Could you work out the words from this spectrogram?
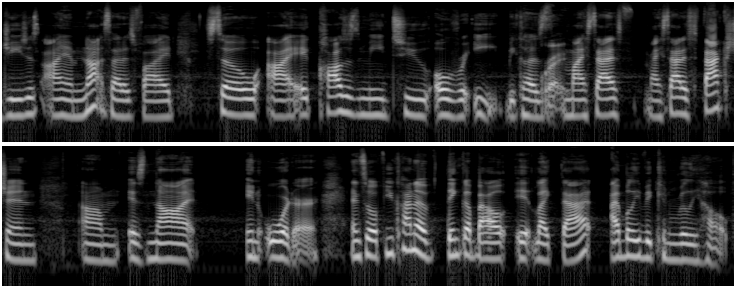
Jesus, I am not satisfied. So I it causes me to overeat because Right. my satis- my satisfaction um, is not in order. And so if you kind of think about it like that, I believe it can really help.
